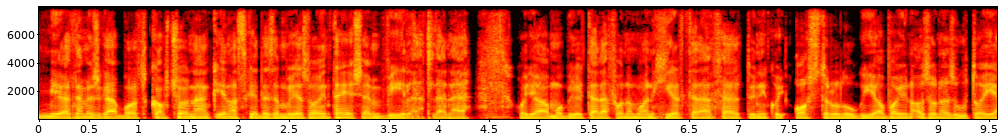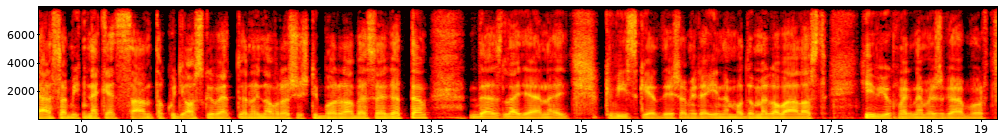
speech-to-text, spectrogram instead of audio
mielőtt Nemes Gábort kapcsolnánk, én azt kérdezem, hogy ez valami teljesen véletlene, hogy a mobiltelefonomon hirtelen feltűnik, hogy asztrológia, vajon azon az úton jársz, amit neked szántak, hogy azt követően, hogy Navras és Tiborral beszélgettem, de ez legyen egy kvíz kérdés, amire én nem adom meg a választ. Hívjuk meg Nemes Gábort.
